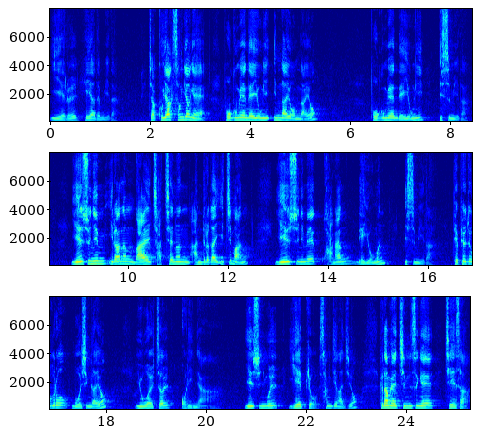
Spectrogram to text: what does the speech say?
이해를 해야 됩니다. 자, 구약 성경에 복음의 내용이 있나요, 없나요? 복음의 내용이 있습니다. 예수님이라는 말 자체는 안 들어가 있지만 예수님에 관한 내용은 있습니다. 대표적으로 무엇인가요? 6월절 어린 양. 예수님을 예표 상징하지요. 그다음에 짐승의 제사.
